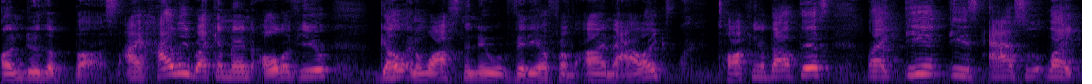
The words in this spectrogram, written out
under the bus. I highly recommend all of you go and watch the new video from I'm Alex talking about this. Like, it is absolute, like,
